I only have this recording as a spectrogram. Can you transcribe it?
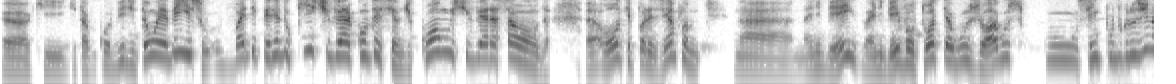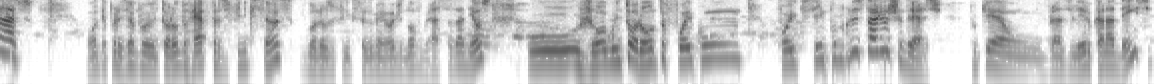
uh, que está com Covid. Então é bem isso, vai depender do que estiver acontecendo, de como estiver essa onda. Uh, ontem, por exemplo, na, na NBA, a NBA voltou a ter alguns jogos com, sem público nos ginásios. Ontem, por exemplo, em Toronto Raptors e Phoenix Suns, o glorioso Phoenix Suns ganhou de novo, graças a Deus. O, jogo em Toronto foi com foi sem público no estádio, Alexandre Ernst. Tu que é um brasileiro canadense,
